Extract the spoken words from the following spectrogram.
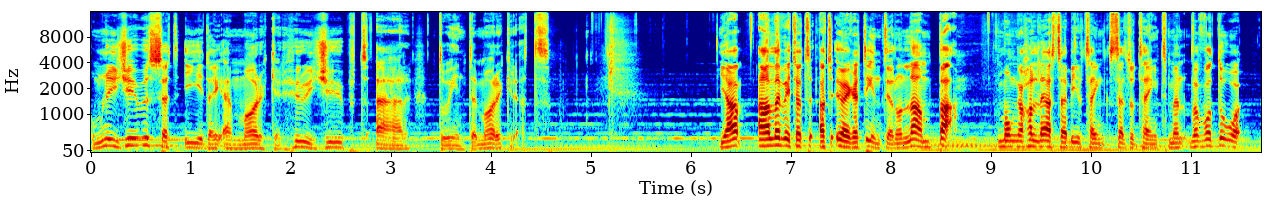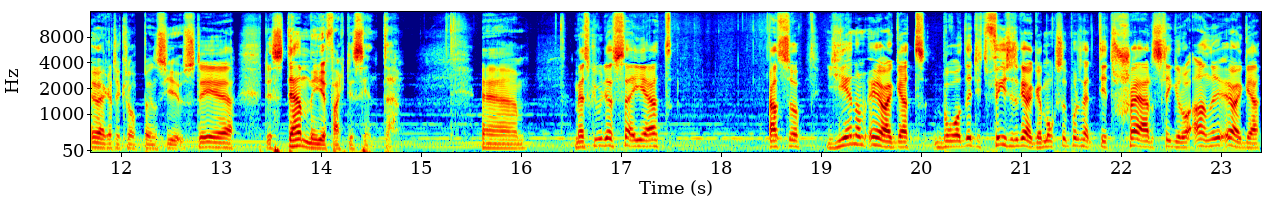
Om nu ljuset i dig är mörker, hur djupt är då inte mörkret? Ja, alla vet att, att ögat inte är någon lampa. Många har läst det här bibelstället och tänkt, men vad var då ögat är kroppens ljus? Det, det stämmer ju faktiskt inte. Eh, men jag skulle vilja säga att Alltså genom ögat, både ditt fysiska öga men också på sätt ditt själsliga och andra öga.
